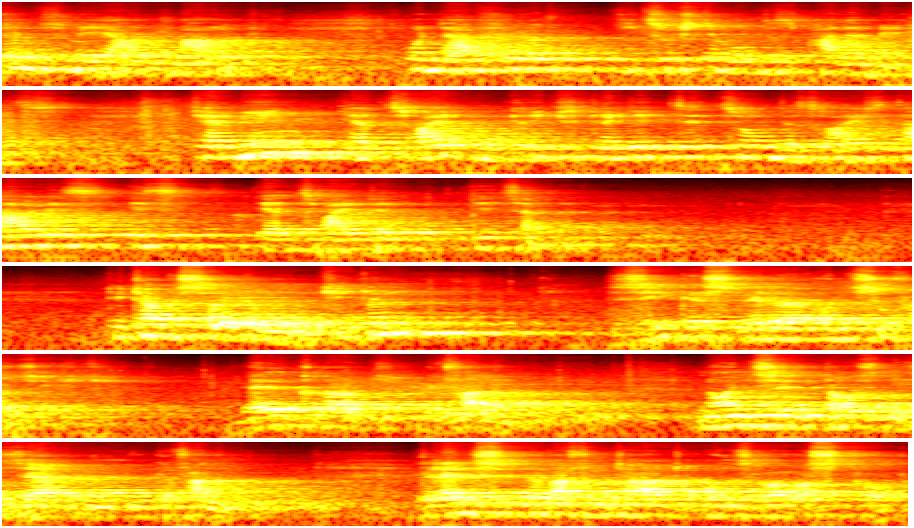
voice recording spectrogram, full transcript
5 Milliarden Mark und dafür die Zustimmung des Parlaments. Termin der zweiten Kriegskreditssitzung des Reichstages ist der 2. Dezember. Die Tageszeitungen titeln Siegeswille und Zuversicht. Belgrad gefallen. 19.000 Serben gefangen. Glänzende Waffentat unserer Osttruppe.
